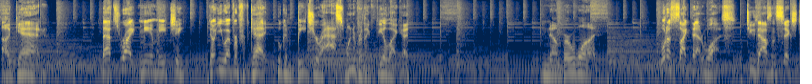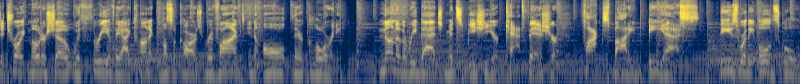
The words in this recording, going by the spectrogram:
Again. That's right, mi amici. Don't you ever forget who can beat your ass whenever they feel like it. Number 1. What a sight that was. 2006 Detroit Motor Show with three of the iconic muscle cars revived in all their glory. None of the rebadged Mitsubishi or Catfish or Fox Body BS. These were the old school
